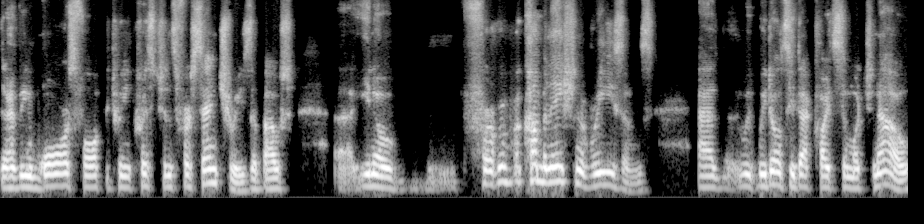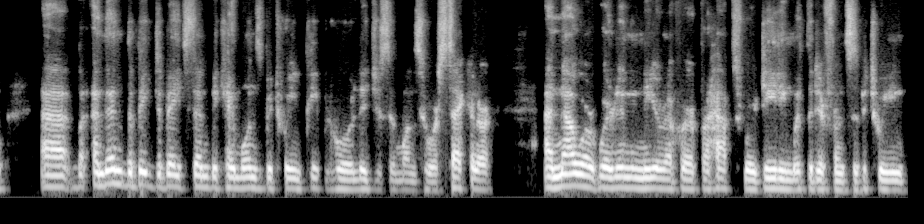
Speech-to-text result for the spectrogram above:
There have been wars fought between Christians for centuries about, uh, you know, for a combination of reasons. Uh, we, we, don't see that quite so much now. Uh, but and then the big debates then became ones between people who are religious and ones who are secular. And now we're, we're in an era where perhaps we're dealing with the differences between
